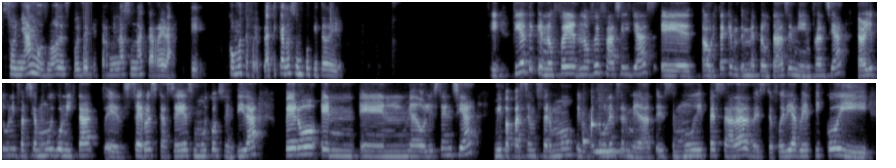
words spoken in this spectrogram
soñamos, ¿no? Después de que terminas una carrera. ¿Cómo te fue? Platícanos un poquito de ello. Sí, fíjate que no fue, no fue fácil, Jazz. Eh, ahorita que me preguntabas de mi infancia, ahora yo tuve una infancia muy bonita, eh, cero escasez, muy consentida, pero en, en mi adolescencia mi papá se enfermó, mi papá tuvo una enfermedad este, muy pesada, este, fue diabético y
